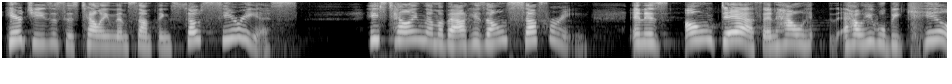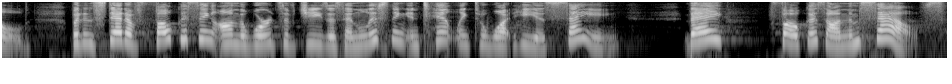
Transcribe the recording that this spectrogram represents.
Here, Jesus is telling them something so serious. He's telling them about his own suffering and his own death and how, how he will be killed but instead of focusing on the words of Jesus and listening intently to what he is saying, they focus on themselves.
